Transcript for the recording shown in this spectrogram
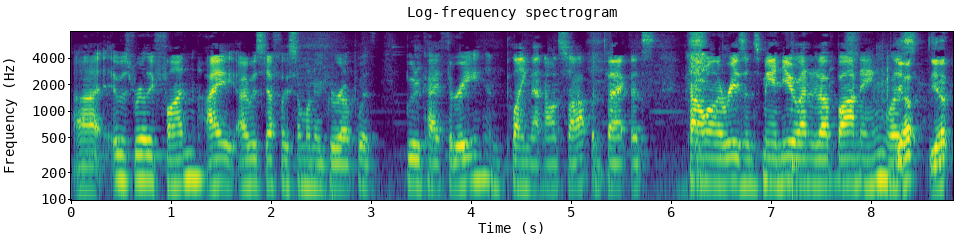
uh, it was really fun. I, I was definitely someone who grew up with Budokai 3 and playing that nonstop. In fact, that's kind of one of the reasons me and you ended up bonding was Yep. Yep.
